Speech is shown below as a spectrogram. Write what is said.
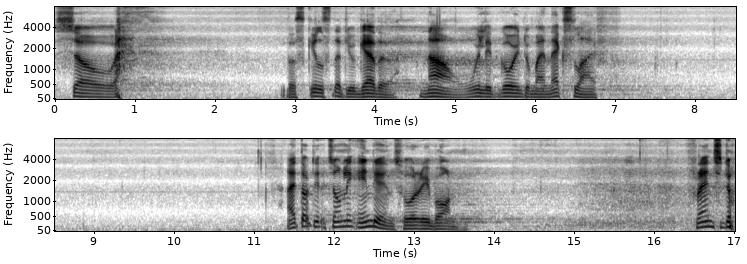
So, the skills that you gather now, will it go into my next life? I thought it's only Indians who are reborn. French don't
